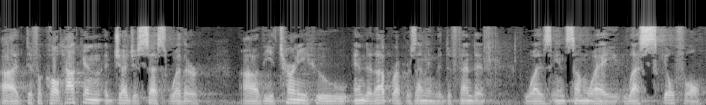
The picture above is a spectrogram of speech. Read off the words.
uh, difficult, how can a judge assess whether uh, the attorney who ended up representing the defendant was in some way less skillful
